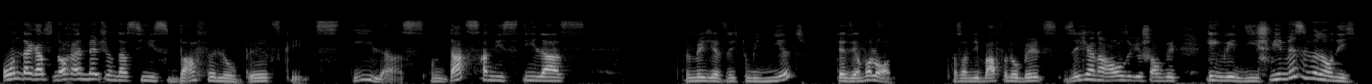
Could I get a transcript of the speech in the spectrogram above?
Und da gab es noch ein Match und das hieß Buffalo Bills gegen Steelers. Und das haben die Steelers für mich jetzt nicht dominiert, denn sie haben verloren. Das haben die Buffalo Bills sicher nach Hause geschaukelt. Gegen wen die spielen, wissen wir noch nicht.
